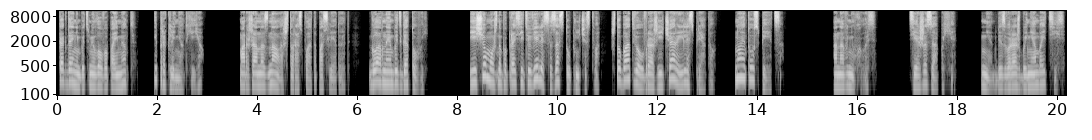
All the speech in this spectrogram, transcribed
Когда-нибудь Милова поймет и проклянет ее. Маржана знала, что расплата последует. Главное — быть готовой. Еще можно попросить у Велеса заступничество, чтобы отвел вражьи чары или спрятал. Но это успеется. Она внюхалась. Те же запахи. Нет, без ворожбы не обойтись.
